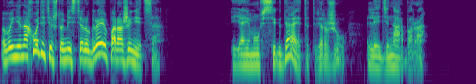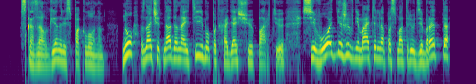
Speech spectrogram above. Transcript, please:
вы не находите, что мистеру Грею пора жениться?» «Я ему всегда это твержу, леди Нарбора», — сказал Генри с поклоном. «Ну, значит, надо найти ему подходящую партию. Сегодня же внимательно посмотрю Дебретта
